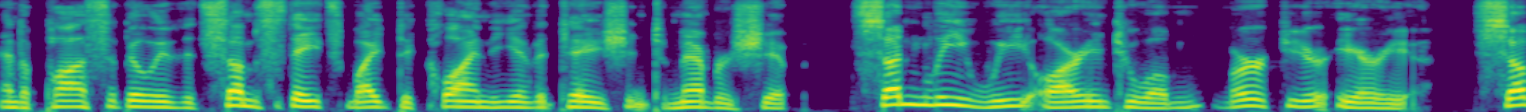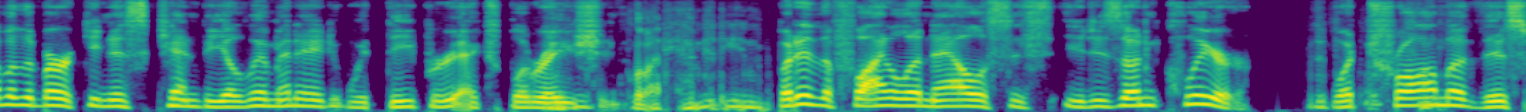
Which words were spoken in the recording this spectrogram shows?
and the possibility that some states might decline the invitation to membership, suddenly we are into a murkier area. Some of the murkiness can be eliminated with deeper exploration. But in the final analysis, it is unclear what trauma this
